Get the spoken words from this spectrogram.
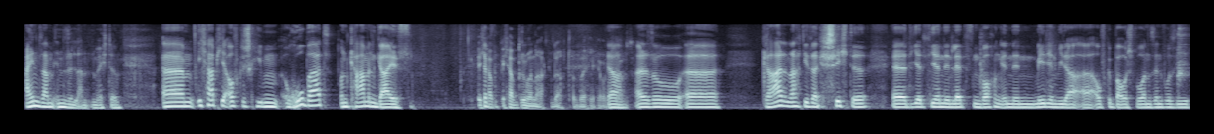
einsamen Insel landen möchte. Ähm, ich habe hier aufgeschrieben Robert und Carmen Geis. Ich habe ich hab drüber nachgedacht, tatsächlich. Ja, also äh, gerade nach dieser Geschichte, äh, die jetzt hier in den letzten Wochen in den Medien wieder äh, aufgebauscht worden sind, wo sie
